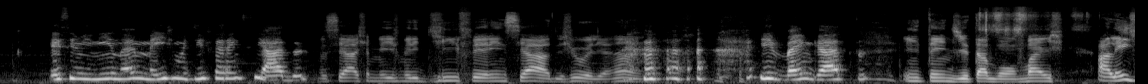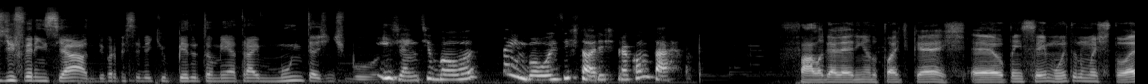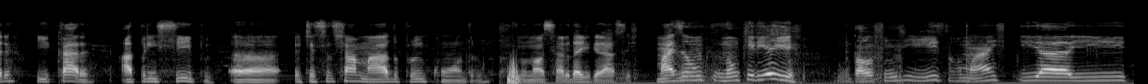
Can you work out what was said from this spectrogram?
Esse menino é mesmo diferenciado. Você acha mesmo ele diferenciado, Júlia? e bem gato. Entendi, tá bom. Mas além de diferenciado, deu para perceber que o Pedro também atrai muita gente boa. E gente boa tem boas histórias para contar. Fala galerinha do podcast. É, eu pensei muito numa história e, cara, a princípio uh, eu tinha sido chamado para o encontro no Nossa Senhora das Graças, mas eu não, não queria ir, não tava afim de ir e tudo mais. E aí,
